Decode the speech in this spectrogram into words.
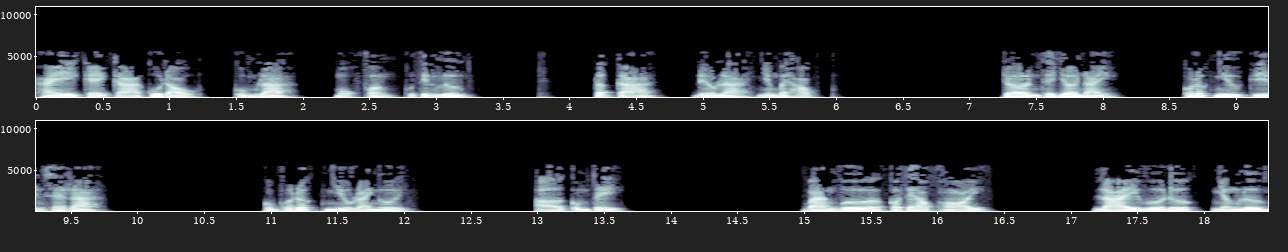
hay kể cả cúi đầu cũng là một phần của tiền lương. Tất cả đều là những bài học. Trên thế giới này, có rất nhiều chuyện xảy ra. Cũng có rất nhiều loại người. Ở công ty, bạn vừa có thể học hỏi, lại vừa được nhận lương.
